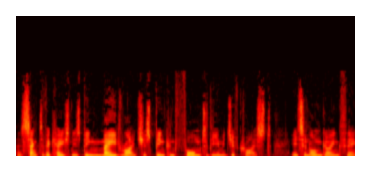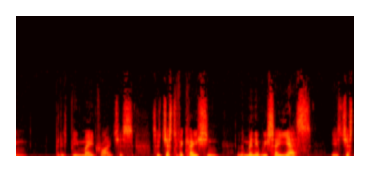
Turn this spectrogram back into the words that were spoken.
And sanctification is being made righteous, being conformed to the image of Christ. It's an ongoing thing, but it's being made righteous. So justification, the minute we say yes, is just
